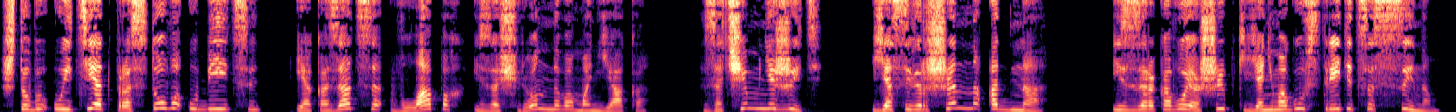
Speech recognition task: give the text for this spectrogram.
Чтобы уйти от простого убийцы и оказаться в лапах изощренного маньяка. Зачем мне жить? Я совершенно одна. Из-за роковой ошибки я не могу встретиться с сыном,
